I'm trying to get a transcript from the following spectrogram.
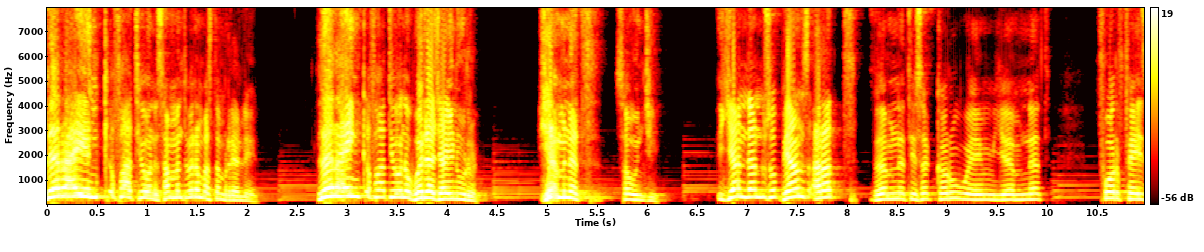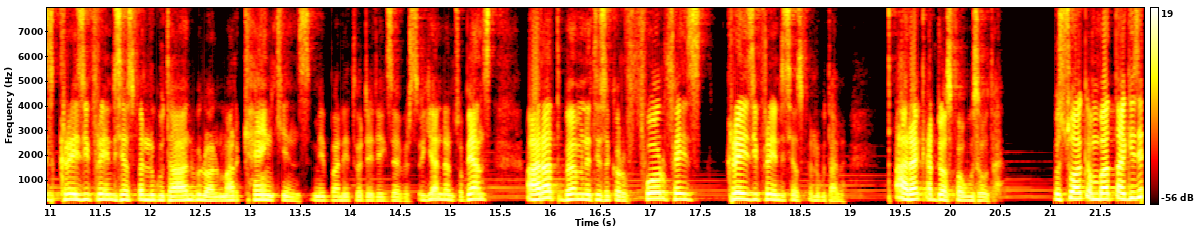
ለራእይ እንቅፋት የሆነ ሳምንት በደንብ አስተምር ለራእይ እንቅፋት የሆነ ወዳጅ አይኑር። የእምነት ሰው እንጂ እያንዳንዱ ሰው ቢያንስ አራት በእምነት የሰከሩ ወይም የእምነት four faith crazy friends ያስፈልጉታል ብሏል ማርክ ሃንኪንስ የሚባል የተወደደ እግዚአብሔር ሰው። እያንዳንዱ ሰው ቢያንስ አራት በእምነት የሰከሩ four faith crazy friends ያስፈልጉታል። ጣራ ቀዶ ያስፈውሰውታል። እሱ አቅም ባጣ ጊዜ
